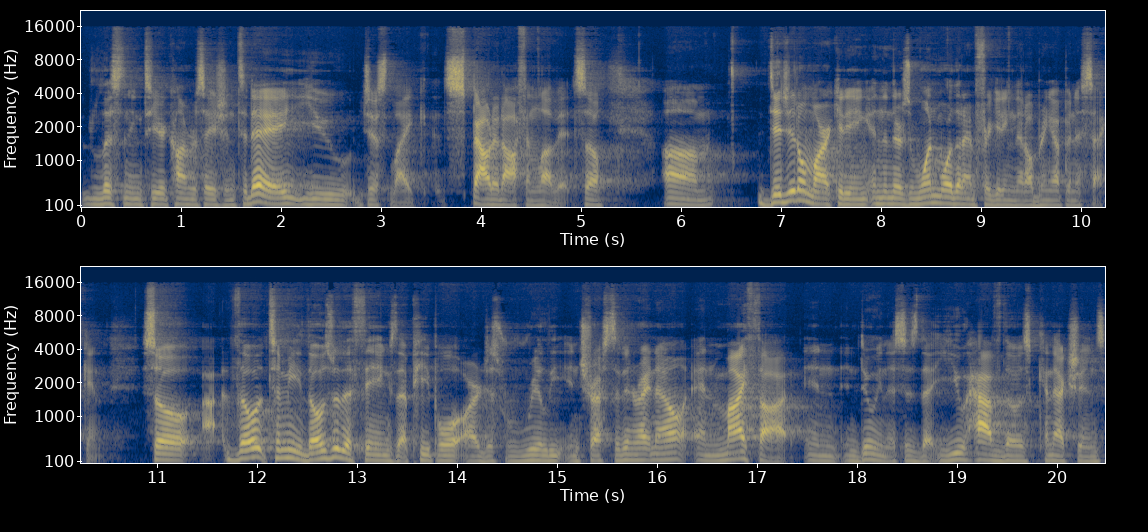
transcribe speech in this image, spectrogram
listening to your conversation today, you just like spout it off and love it. So, um, digital marketing, and then there's one more that I'm forgetting that I'll bring up in a second. So, uh, though to me, those are the things that people are just really interested in right now. And my thought in in doing this is that you have those connections,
